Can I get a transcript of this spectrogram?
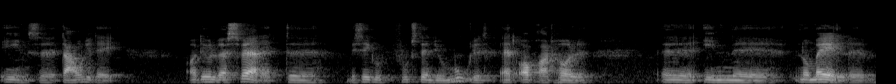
ens øh, dagligdag, og det vil være svært at, hvis ikke fuldstændig umuligt, at opretholde Øh, en øh, normal øh,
